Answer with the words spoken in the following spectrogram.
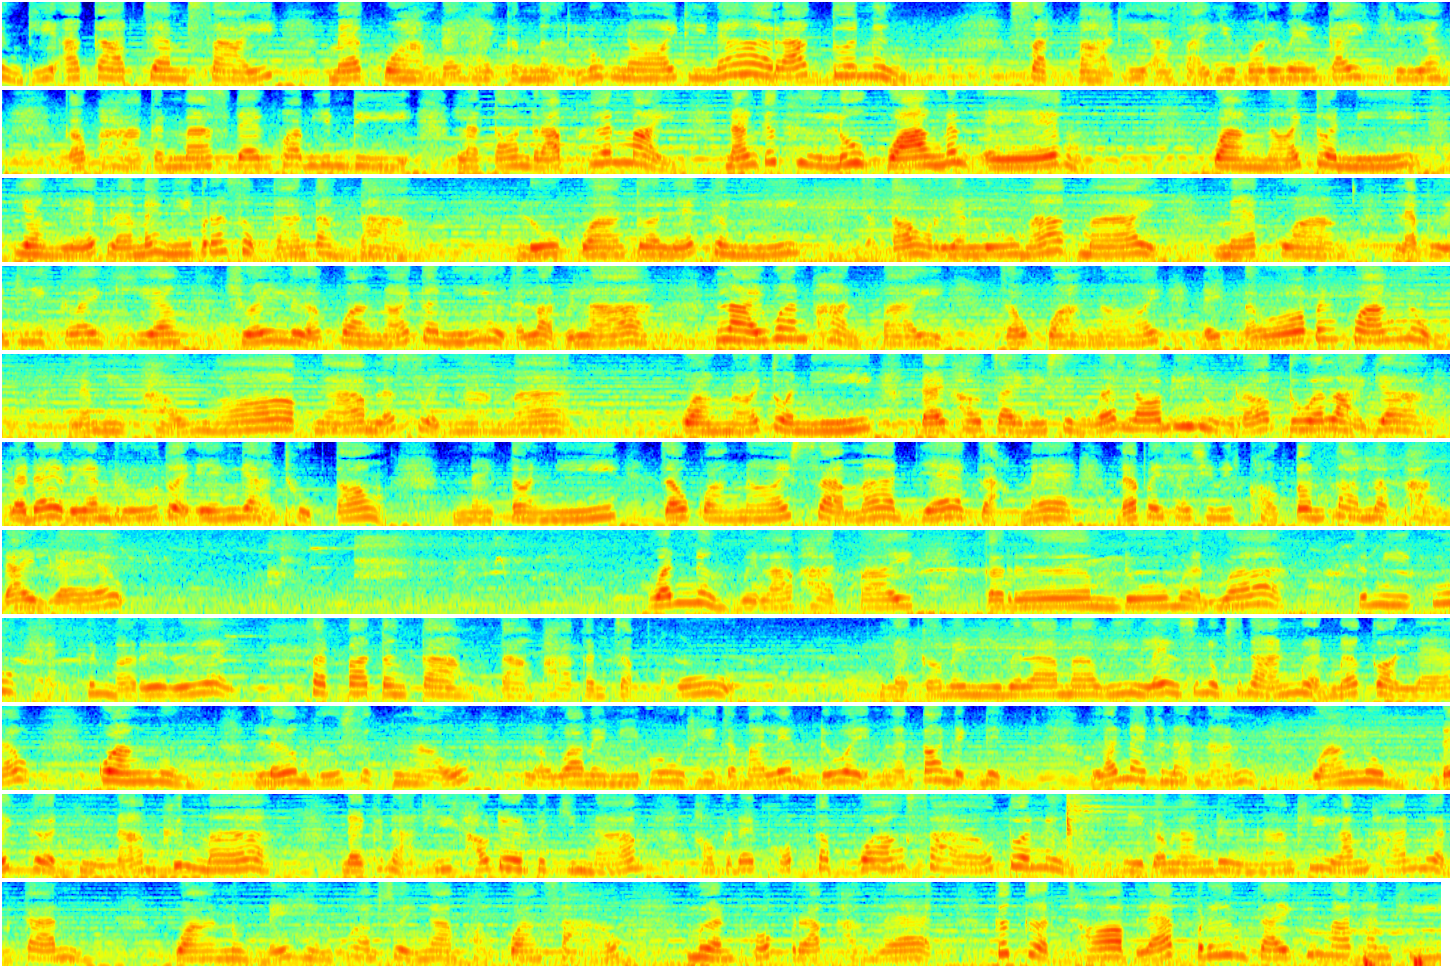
งที่อากาศแจ่มใส แม่กวางได้ให้กำเนิดลูกน้อยที่น่ารักตัวหนึ่ง สัตว์ป่าที่อาศัยอยู่บริเวณใกล้เคียง ก็พากันมาแสดงความยินดี และต้อนรับเพื่อนใหม่ นั่นก็คือลูกกวางนั่นเองกวางน้อยตัวนี้ยังเล็กและไม่มีประสบการณ์ต่างๆ ลูกกวางตัวเล็กตัวนี้ จะต้องเรียนรู้มากมาย แม้กวาง และพื้นที่ใกล้เคียง ช่วยเหลือกวางน้อยตัวนี้อยู่ตลอดเวลา หลายวันผ่านไป เจ้ากวางน้อย ได้โตเป็นกวางหนุ่ม และมีเขางอกงามและสวยงามมาก กวางน้อยตัวนี้ ได้เข้าใจในสิ่งแวดล้อมที่อยู่รอบตัวหลายอย่าง และได้เรียนรู้ตัวเองอย่างถูกต้อง ในตอนนี้เจ้ากวางน้อยสามารถแยกจากแม่ และไปใช้ชีวิตของตนตามลำพังได้แล้ววันหนึ่งเวลาผ่านไป ก็เริ่มดูเหมือนว่า จะมีคู่แข่งขึ้นมาเรื่อยๆ สัตว์ป่าต่างๆ ต่างพากันจับคู่ และก็ไม่มีเวลามาวิ่งเล่นสนุกสนานเหมือนเมื่อก่อนแล้ว กวางหนุ่มเริ่มรู้สึกเหงา เพราะว่าไม่มีผู้ที่จะมาเล่นด้วยเหมือนตอนเด็กๆ และในขณะนั้น กวางหนุ่มได้เกิดหิวน้ำขึ้นมา ในขณะที่เขาเดินไปกินน้ำเขาก็ได้พบกับกวางสาวตัวหนึ่ง ที่กำลังดื่มน้ำที่ลำธารเหมือนกัน กวางหนุ่มได้เห็นความสวยงามของกวางสาว เหมือนพบรักครั้งแรก ก็เกิดชอบและปลื้มใจขึ้นมาทันที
